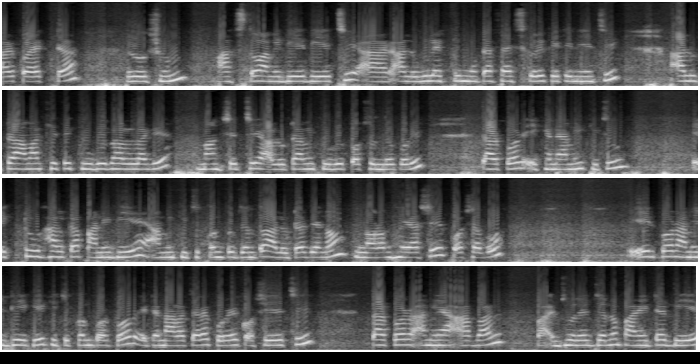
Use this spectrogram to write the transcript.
আর কয়েকটা রসুন আস্ত আমি দিয়ে দিয়েছি, আর আলুগুলো একটু মোটা সাইজ করে কেটে নিয়েছি। আলুটা আমার খেতে খুবই ভালো লাগে। মাংসের চেয়ে আলুটা আমি খুবই পছন্দ করি। তারপর এখানে আমি কিছু, একটু হালকা পানি দিয়ে আমি কিছুক্ষণ পর্যন্ত আলুটা যেন নরম হয়ে আসে, কষাবো। এরপর আমি ঢেকে কিছুক্ষণ পর পর এটা নাড়াচাড়া করে কষিয়েছি। তারপর আমি আবার ঝোলের জন্য পানিটা দিয়ে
